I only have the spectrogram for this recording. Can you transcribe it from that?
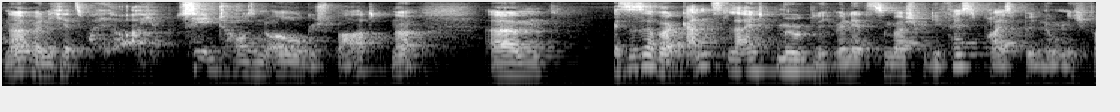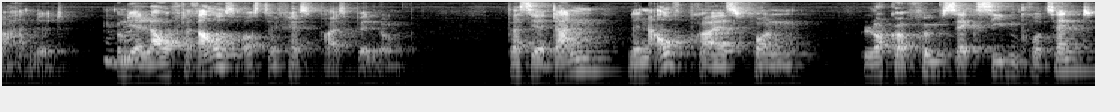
Ne? Wenn ich jetzt weiß, oh, ich habe 10.000 Euro gespart. Ne? Ähm, es ist aber ganz leicht möglich, wenn jetzt zum Beispiel die Festpreisbindung nicht verhandelt mhm. und ihr lauft raus aus der Festpreisbindung, dass ihr dann einen Aufpreis von locker 5, 6, 7 Prozent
